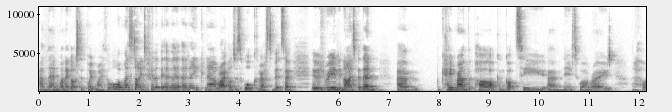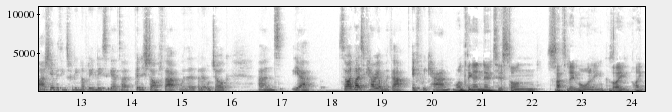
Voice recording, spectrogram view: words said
And then when I got to the point where I thought, oh, am I starting to feel a bit of a, an ache now? Right, I'll just walk the rest of it. So it was really nice. But then um, came round the park and got to um, near to our road. And I thought, actually, everything's feeling lovely and loose again. So I finished off that with a, a little jog. And yeah, so I'd like to carry on with that if we can. One thing I noticed on Saturday morning, because I, I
